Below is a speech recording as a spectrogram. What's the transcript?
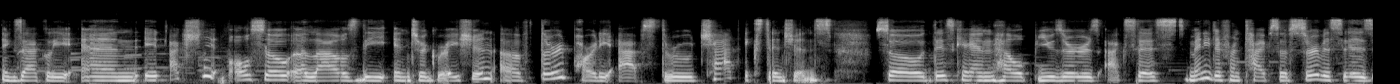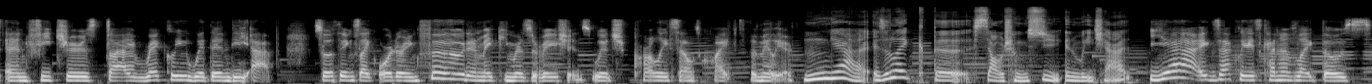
exactly. And it actually also allows the integration of third party apps through chat extensions. So, this can help users access many different types of services and features directly within the app. So, things like ordering food and making reservations, which probably sounds quite familiar. 嗯，Yeah, is it like the 小程序 in WeChat? Yeah, exactly. It's kind of like those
